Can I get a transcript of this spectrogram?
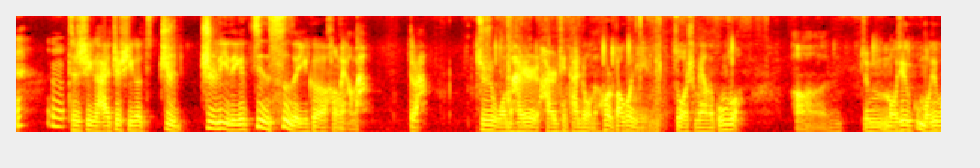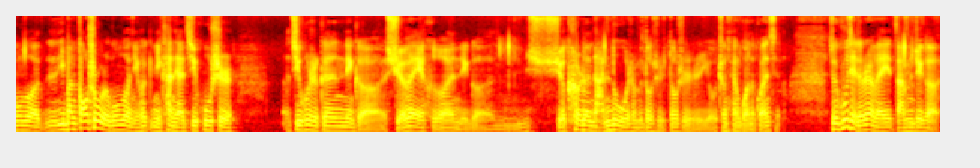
嗯，这是一个还这是一个智智力的一个近似的一个衡量吧，对吧？就是我们还是还是挺看重的，或者包括你做什么样的工作，呃，就某些某些工作，一般高收入的工作，你会你看起来几乎是，几乎是跟那个学位和那个学科的难度什么都是都是有正相关的关系的，所以姑且就认为咱们这个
